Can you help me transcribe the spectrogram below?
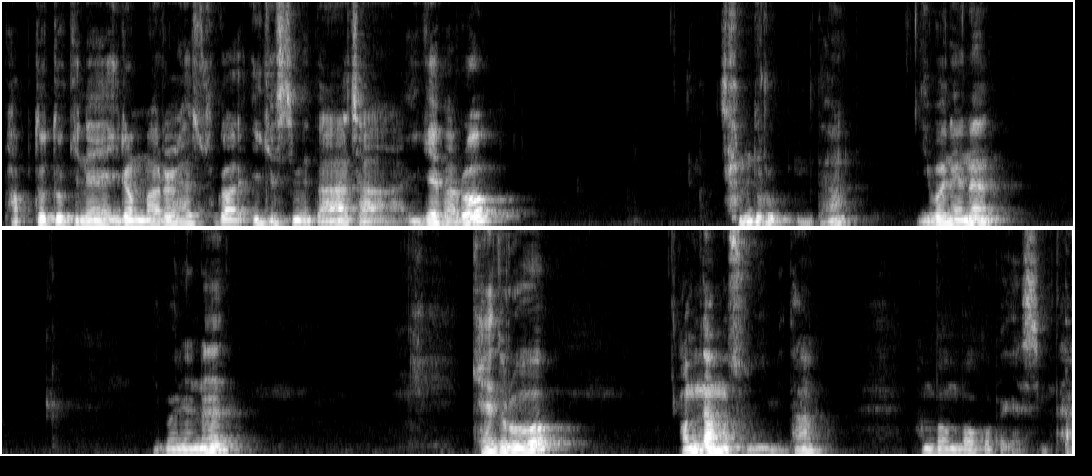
밥도둑이네 이런 말을 할 수가 있겠습니다. 자 이게 바로 참두릅입니다. 이번에는 이번에는 개두릅 엄나무순입니다. 한번 먹어보겠습니다.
